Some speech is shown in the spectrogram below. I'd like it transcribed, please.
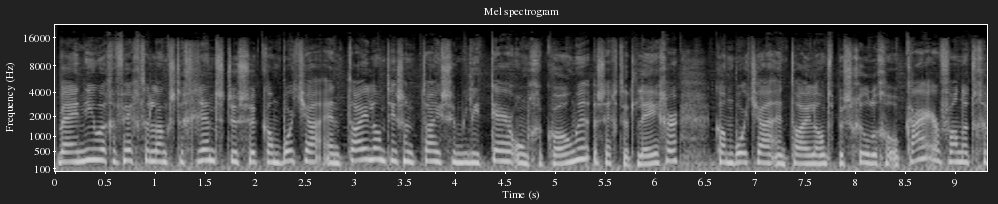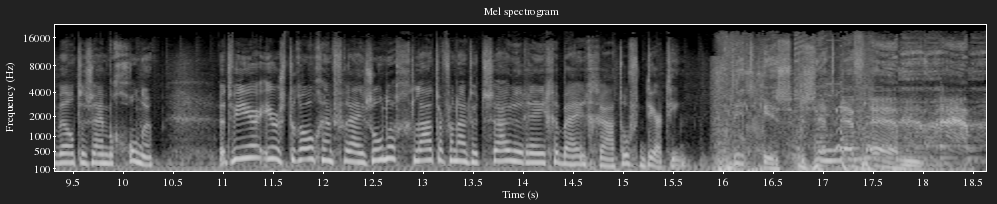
Bij nieuwe gevechten langs de grens tussen Cambodja en Thailand is een Thaise militair omgekomen, zegt het leger. Cambodja en Thailand beschuldigen elkaar ervan het geweld te zijn begonnen. Het weer, eerst droog en vrij zonnig, later vanuit het zuiden regen bij een graad of 13. Dit is ZFM.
